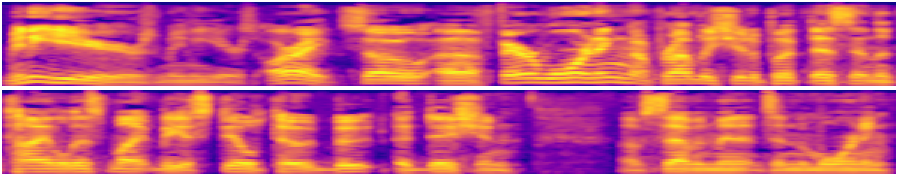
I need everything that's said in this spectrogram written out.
many years, many years. All right, so uh, fair warning. I probably should have put this in the title. This might be a steel-toed boot edition of Seven Minutes in the Morning.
